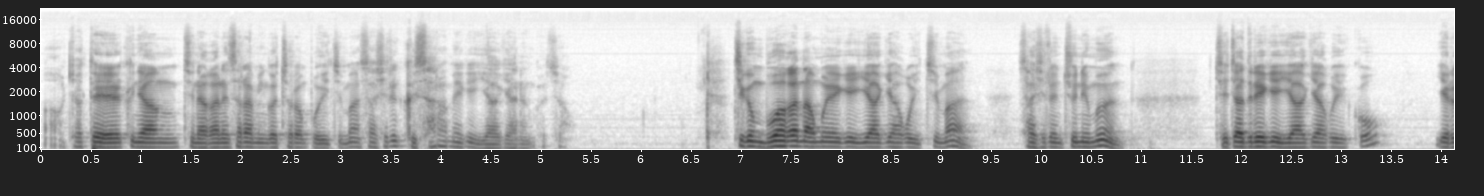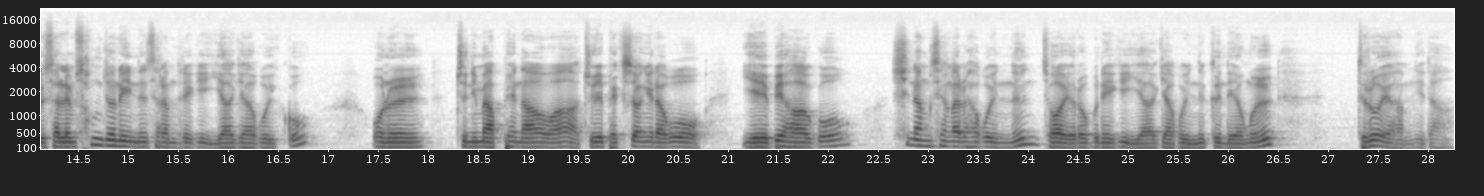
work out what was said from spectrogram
어, 곁에 그냥 지나가는 사람인 것처럼 보이지만 사실은 그 사람에게 이야기하는 거죠. 지금 무화과 나무에게 이야기하고 있지만 사실은 주님은 제자들에게 이야기하고 있고 예루살렘 성전에 있는 사람들에게 이야기하고 있고 오늘 주님 앞에 나와 주의 백성이라고 예배하고 신앙생활을 하고 있는 저와 여러분에게 이야기하고 있는 그 내용을 들어야 합니다.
